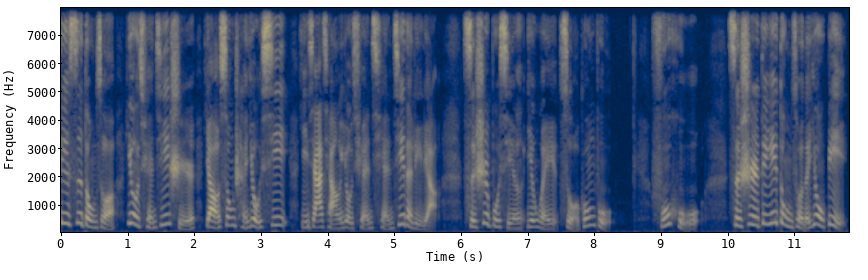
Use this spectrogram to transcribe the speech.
第四动作，右拳击时要松沉右膝，以加强右拳前击的力量。此式步行应为左弓步。伏虎，此式第一动作的右臂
